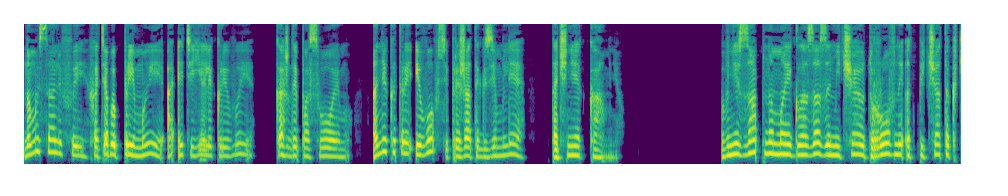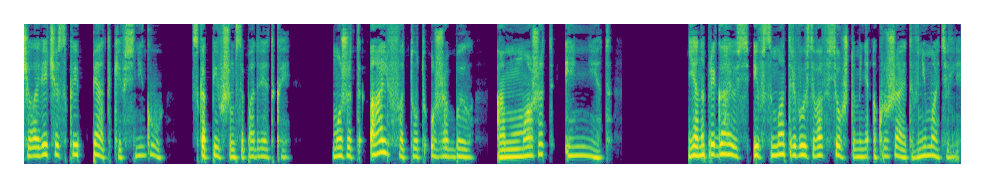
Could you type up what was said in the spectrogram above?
но мы с Альфой хотя бы прямые, а эти еле кривые, каждый по-своему, а некоторые и вовсе прижаты к земле, точнее, к камню. Внезапно мои глаза замечают ровный отпечаток человеческой пятки в снегу, скопившемся под веткой. Может, Альфа тут уже был, а может и нет. Я напрягаюсь и всматриваюсь во все, что меня окружает, внимательнее.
